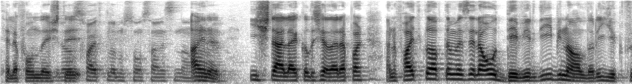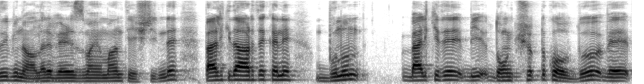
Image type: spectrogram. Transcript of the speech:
telefonda işte Biraz Fight Club'ın son sahnesinde Aynen. İşle alakalı şeyler yapar. Hani Fight Club'da mesela o devirdiği binaları, yıktığı binaları Where is My eşliğinde belki de artık hani bunun belki de bir Don Quixote'luk olduğu ve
